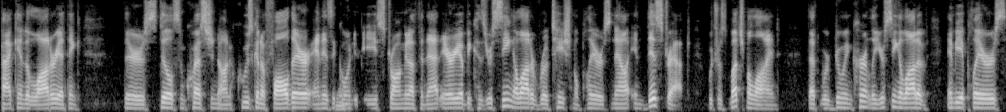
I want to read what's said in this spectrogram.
back end of the lottery. I think there's still some question on who's going to fall there and is it going to be strong enough in that area because you're seeing a lot of rotational players now in this draft, which was much maligned that we're doing currently. You're seeing a lot of NBA players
